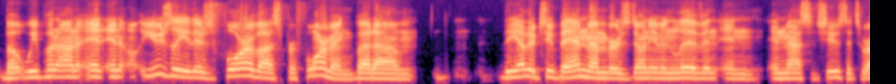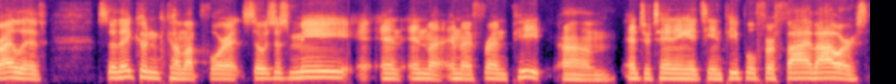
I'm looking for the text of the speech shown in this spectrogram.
but we put on and, and usually there's four of us performing but um the other two band members don't even live in in in massachusetts where i live so they couldn't come up for it. So it was just me and and my and my friend pete um entertaining 18 people for five hours.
